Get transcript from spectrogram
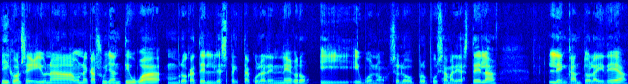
Y conseguí una, una casulla antigua, un brocatel espectacular en negro. Y, y bueno, se lo propuse a María Estela, le encantó la idea.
